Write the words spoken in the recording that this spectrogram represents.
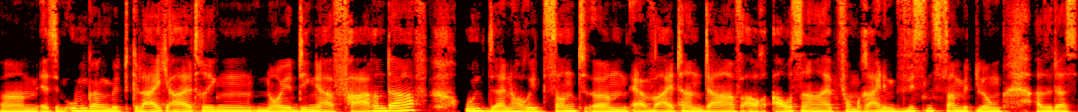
ähm, es im Umgang mit Gleichaltrigen neue Dinge erfahren darf und seinen Horizont ähm, erweitern darf, auch außerhalb vom reinen Wissensvermittlung, also das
